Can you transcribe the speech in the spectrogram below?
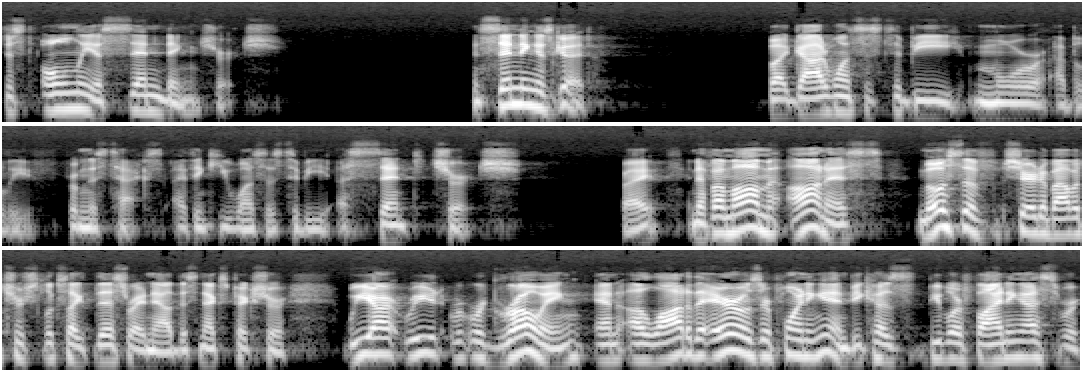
just only a sending church. And sending is good. But God wants us to be more, I believe, from this text. I think He wants us to be a sent church, right? And if I'm honest, most of Sheridan Bible Church looks like this right now, this next picture. We are, we're growing, and a lot of the arrows are pointing in because people are finding us. We're,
